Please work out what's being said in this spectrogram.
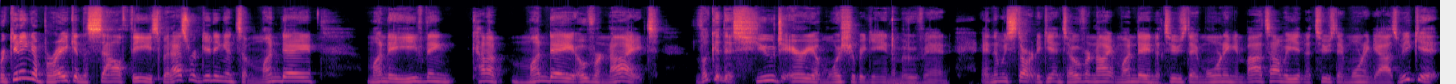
we're getting a break in the southeast, but as we're getting into Monday, Monday evening, kind of Monday overnight, look at this huge area of moisture beginning to move in. And then we start to get into overnight, Monday into Tuesday morning. And by the time we get into Tuesday morning, guys, we get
